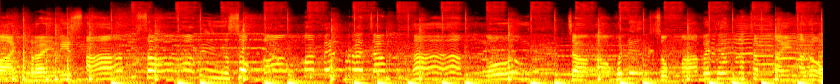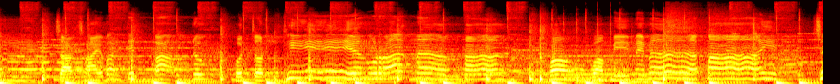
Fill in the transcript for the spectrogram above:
จดหมายใครมีสามสองส่งน้องมาเป็นประจำห้างโงงเจ้าเอาคนเดิมส่งมาไปถึงแล้วทำไมอารมณ์จากชายบ้านติดบ้านดุงคนจนที่ยังรักนาเพราะว่ามีไม่มากมาย จ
